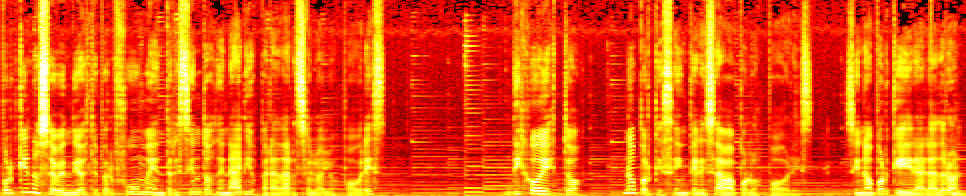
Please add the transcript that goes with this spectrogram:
¿por qué no se vendió este perfume en 300 denarios para dárselo a los pobres? Dijo esto no porque se interesaba por los pobres, sino porque era ladrón,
